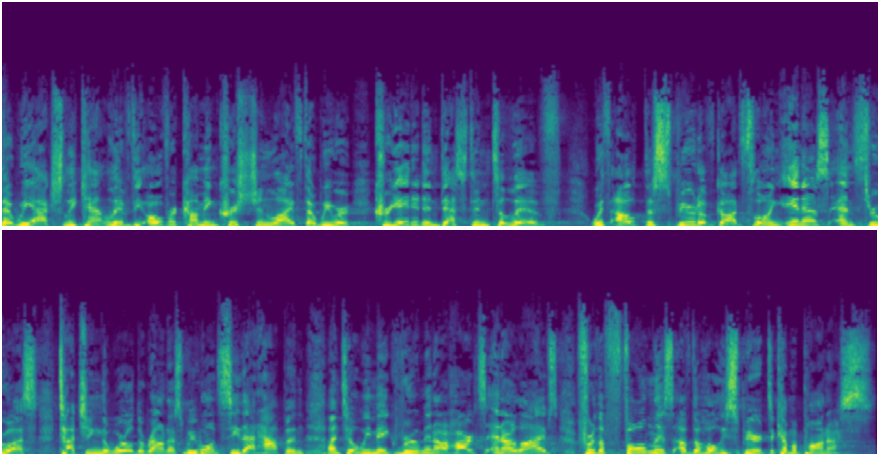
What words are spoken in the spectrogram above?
That we actually can't live the overcoming Christian life that we were created and destined to live without the Spirit of God flowing in us and through us, touching the world around us. We won't see that happen until we make room in our hearts and our lives for the fullness of the Holy Spirit to come upon us.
